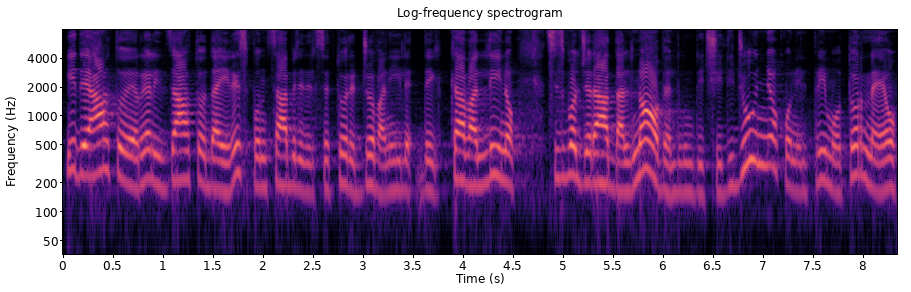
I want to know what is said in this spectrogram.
ideato e realizzato dai responsabili del settore giovanile del Cavallino. Si svolgerà dal 9 all'11 di giugno con il primo torneo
